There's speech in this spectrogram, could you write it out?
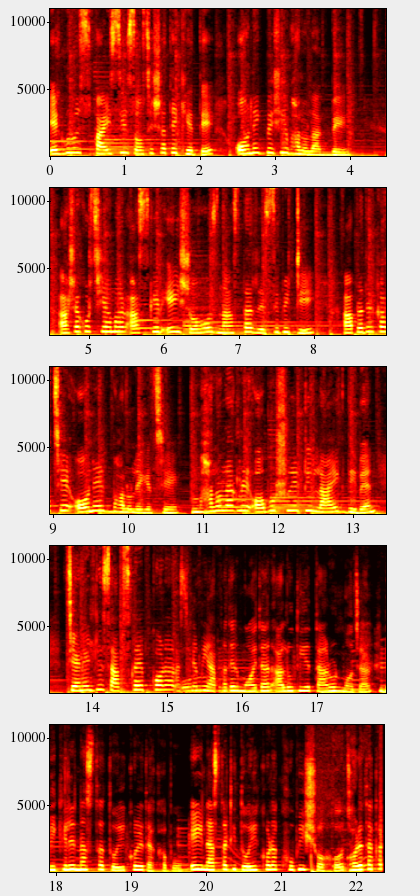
এগুলো স্পাইসি সসের সাথে খেতে অনেক বেশি ভালো লাগবে। আশা করছি আমার আজকের এই সহজ নাস্তার রেসিপিটি আপনাদের কাছে অনেক ভালো লেগেছে। ভালো লাগলে অবশ্যই একটি লাইক দিবেন চ্যানেলটি সাবস্ক্রাইব করার আজকে আমি আপনাদের ময়দার আলু দিয়ে দারুণ মজার বিকেলের নাস্তা তৈরি করে দেখাবো। এই নাস্তাটি তৈরি করা খুবই সহজ। ঘরে থাকা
